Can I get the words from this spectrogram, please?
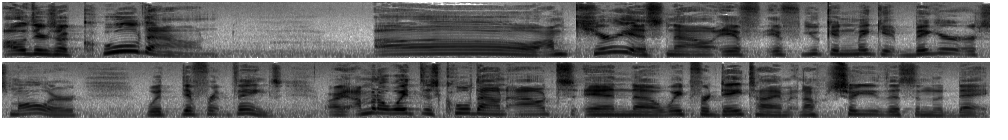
Oh, there's a cooldown. Oh, I'm curious now if if you can make it bigger or smaller with different things. All right, I'm gonna wait this cooldown out and uh, wait for daytime, and I'll show you this in the day.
